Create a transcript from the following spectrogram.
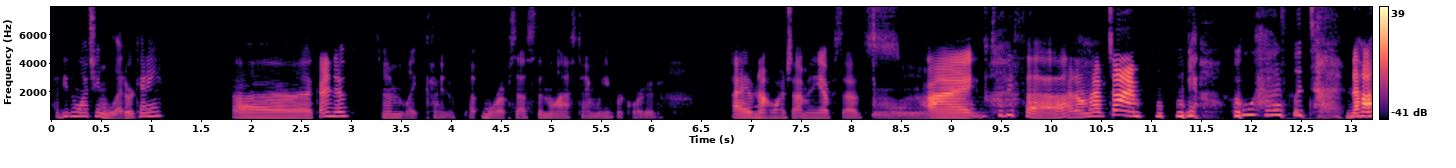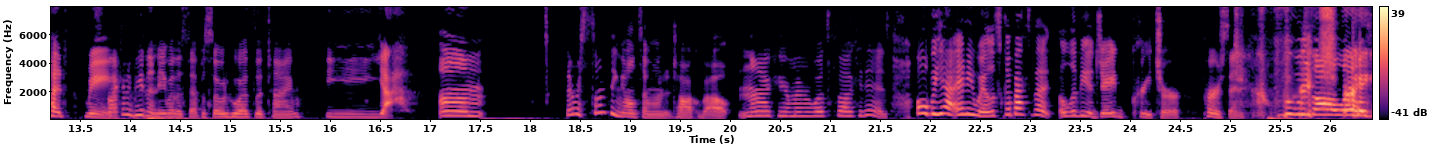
have you been watching Letterkenny? Uh, kind of. I'm like kind of more obsessed than the last time we recorded. I have not watched that many episodes. I to be fair, I don't have time. yeah, who has the time? not me. Is that gonna be the name of this episode? Who has the time? Yeah. Um, there was something else I wanted to talk about. No, I can't remember what the fuck it is. Oh, but yeah. Anyway, let's go back to that Olivia Jade creature person who was all like.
